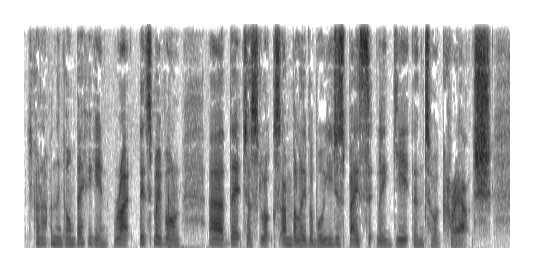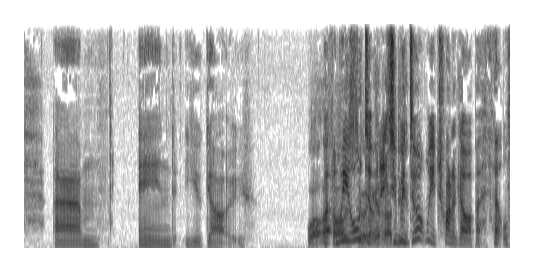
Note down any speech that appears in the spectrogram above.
It's gone up and then gone back again. Right, let's move on. Uh, that just looks unbelievable. You just basically get into a crouch um, and you go. Well, well we all do it. Actually, we do it when you're trying to go up a hill.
